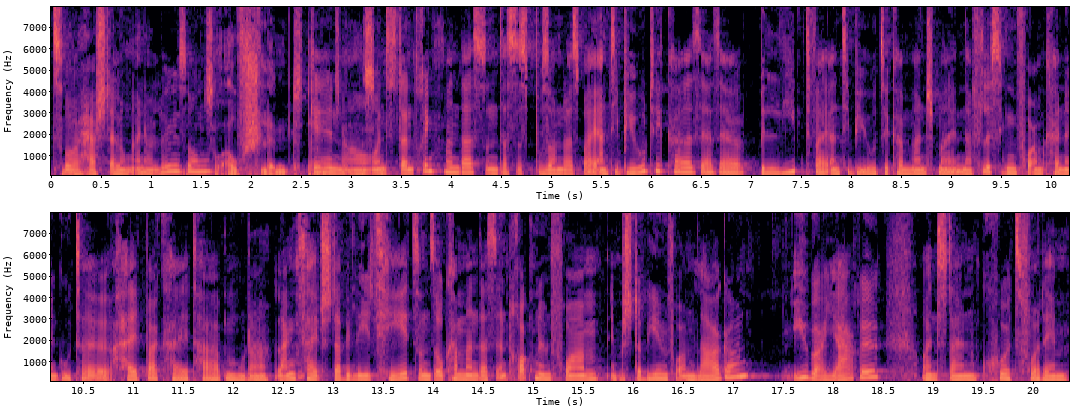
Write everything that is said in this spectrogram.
zur hm. Herstellung einer Lösung. So aufschlemmt dann. Genau, so und dann trinkt man das und das ist besonders bei Antibiotika sehr, sehr beliebt, weil Antibiotika manchmal in der flüssigen Form keine gute Haltbarkeit haben oder Langzeitstabilität und so kann man das in trockenen Form, in stabilen Form lagern über Jahre und dann kurz vor dem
